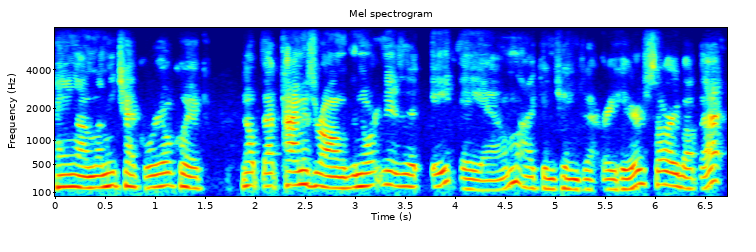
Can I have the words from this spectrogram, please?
Hang on, let me check real quick. Nope, that time is wrong. The Norton is at 8 a.m. I can change that right here. Sorry about that.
